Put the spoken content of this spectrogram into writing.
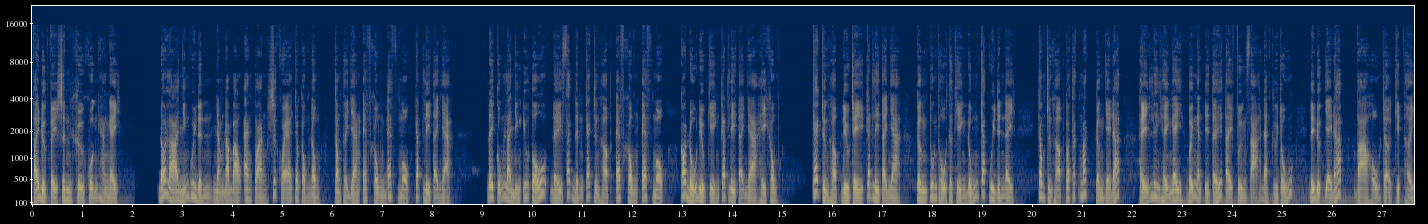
phải được vệ sinh khử khuẩn hàng ngày. Đó là những quy định nhằm đảm bảo an toàn sức khỏe cho cộng đồng trong thời gian F0, F1 cách ly tại nhà. Đây cũng là những yếu tố để xác định các trường hợp F0, F1 có đủ điều kiện cách ly tại nhà hay không. Các trường hợp điều trị cách ly tại nhà cần tuân thủ thực hiện đúng các quy định này. Trong trường hợp có thắc mắc cần giải đáp, hãy liên hệ ngay với ngành y tế tại phường xã đang cư trú để được giải đáp và hỗ trợ kịp thời.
